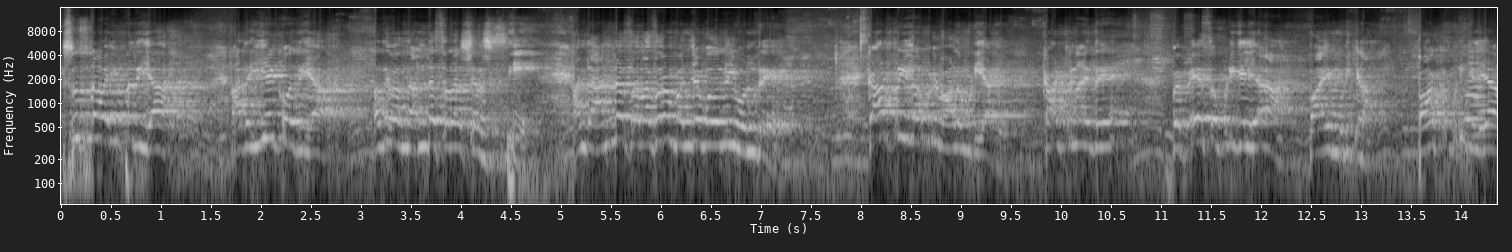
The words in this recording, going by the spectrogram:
சுத்த வைப்பது யார்? அதை இயக்குவது யார்? அது அந்த அண்ட சராசர சக்தி. அந்த அண்ட சராசரம் பஞ்சபூதங்களில் ஒன்று. காற்று இல்லாமல் வாழ முடியாது. காற்றுனா இது இப்ப பேச பிடிக்கலையா? பாய முடிக்கலாம். பார்க்க பிடிக்கலையா?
